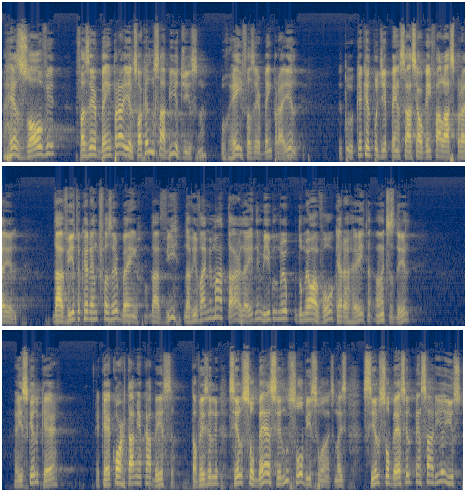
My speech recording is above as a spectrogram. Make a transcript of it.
resolve fazer bem para ele, só que ele não sabia disso, né? O rei fazer bem para ele. O que, que ele podia pensar se alguém falasse para ele? Davi está querendo fazer bem. Davi, Davi vai me matar. Ele é inimigo do meu, do meu avô, que era rei antes dele. É isso que ele quer. Ele quer cortar minha cabeça. Talvez ele, se ele soubesse, ele não soube isso antes, mas se ele soubesse, ele pensaria isso.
